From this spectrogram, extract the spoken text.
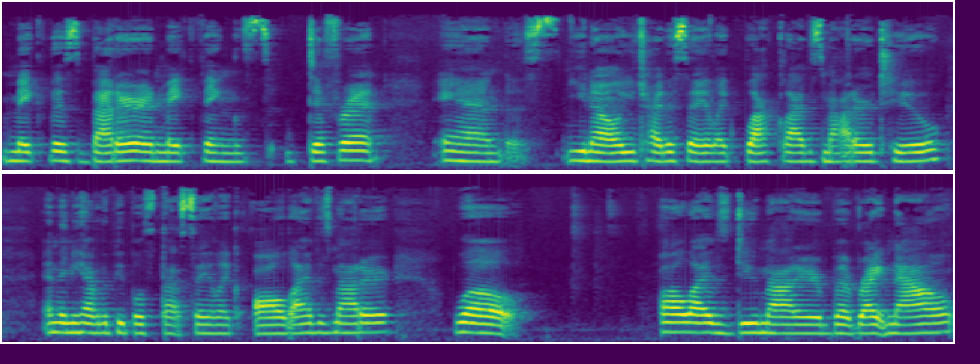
make this better and make things different. And you know you try to say like black lives matter too. And then you have the people that say like all lives matter. Well all lives do matter but right now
